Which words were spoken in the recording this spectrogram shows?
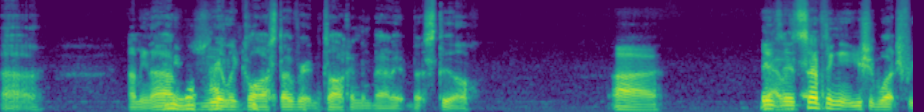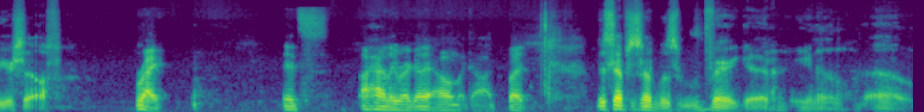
Uh, I mean, I, I mean, really glossed over it and talking about it, but still. Uh, yeah, it's, it it's something that you should watch for yourself. Right. It's I highly recommend. Oh my god! But this episode was very good. You know, um,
